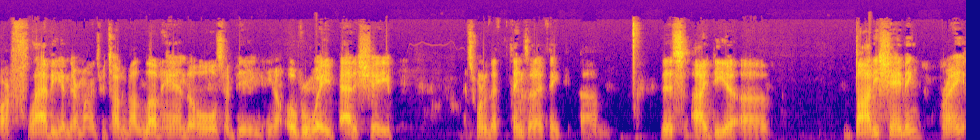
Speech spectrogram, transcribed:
are flabby in their minds. We talk about love handles and being, you know, overweight, out of shape. That's one of the things that I think um, this idea of body shaming, right?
